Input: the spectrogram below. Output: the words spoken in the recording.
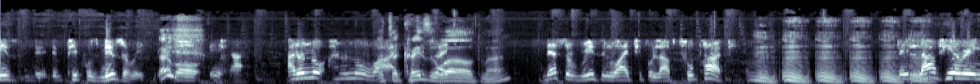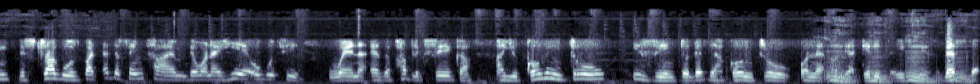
mis- the, the people's misery. well, I, I don't know. I don't know why. it's a crazy like- world, man. That's the reason why people love Tupac. Mm, mm, mm, mm, mm, They mm. love hearing the struggles, but at the same time, they want to hear ukuthi when, as a public figure, are you going through izinto that they are going through on, a, on their daily basis? That's the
